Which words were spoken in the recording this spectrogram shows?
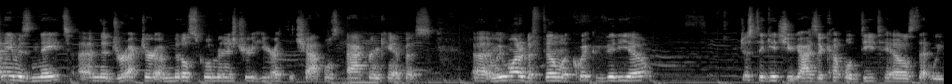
name is Nate. I'm the Director of Middle School Ministry here at the Chapel's Akron campus. Uh, and we wanted to film a quick video just to get you guys a couple details that we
